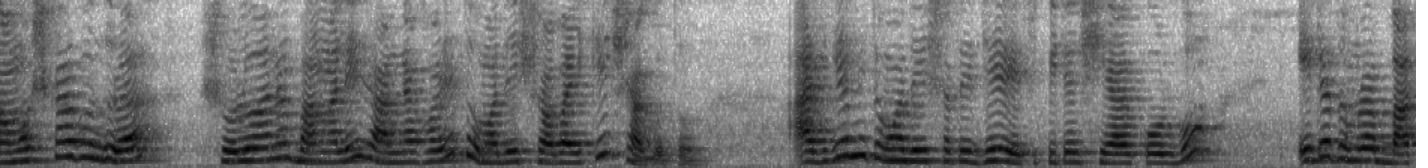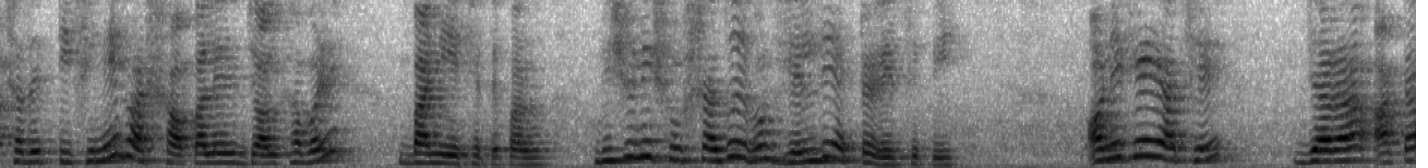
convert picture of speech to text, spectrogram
নমস্কার বন্ধুরা ষোলো আনা বাঙালির রান্নাঘরে তোমাদের সবাইকে স্বাগত। আজকে আমি তোমাদের সাথে যে রেসিপিটা শেয়ার করব, এটা তোমরা বাচ্চাদের টিফিনে বা সকালের জলখাবারে বানিয়ে খেতে পারো। ভীষণই সুস্বাদু এবং হেলদি একটা রেসিপি অনেকেই আছে যারা আটা,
